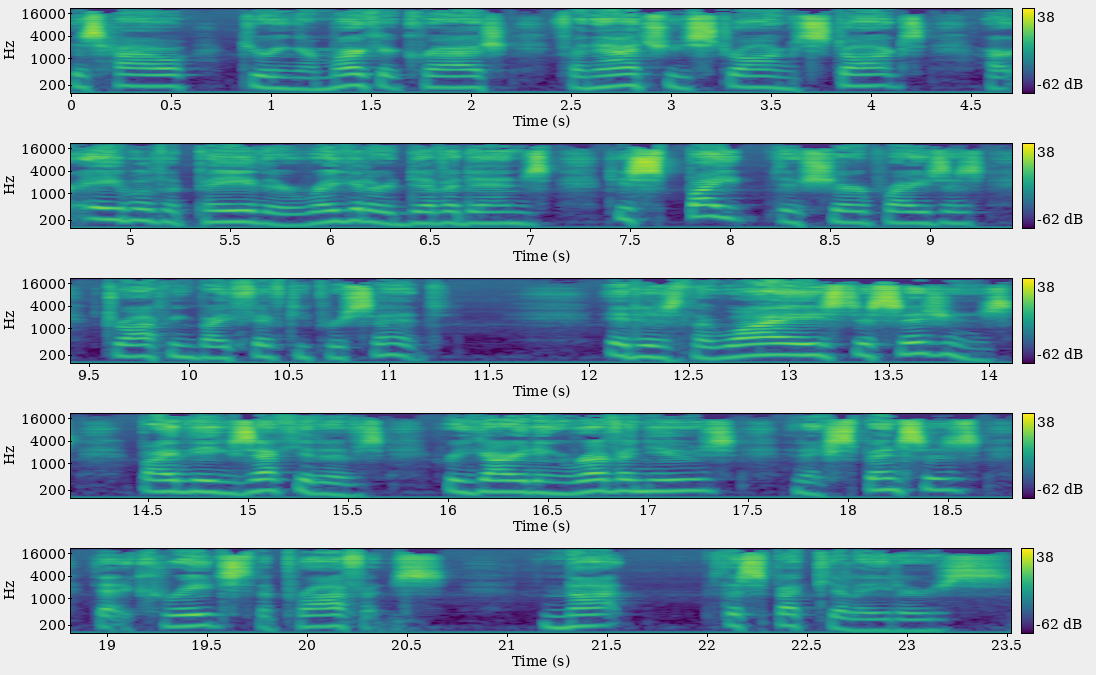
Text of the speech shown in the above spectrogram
is how, during a market crash, financially strong stocks are able to pay their regular dividends despite their share prices dropping by 50%. It is the wise decisions by the executives regarding revenues and expenses that creates the profits, not the speculators.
